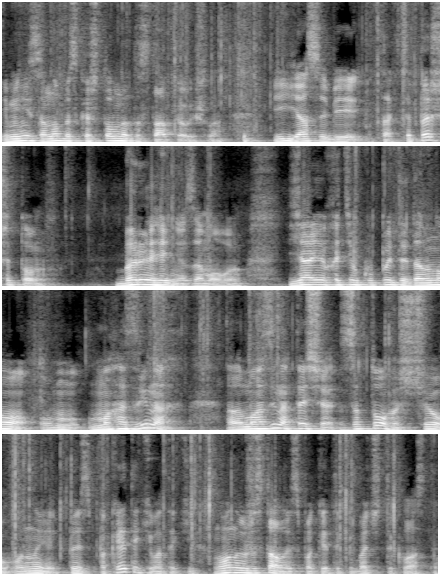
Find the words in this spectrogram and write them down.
і мені все одно безкоштовна доставка вийшла. І я собі. Так, це перший том. Берегиня замовив. Я її хотів купити давно в магазинах, але в магазинах те, що за того, що вони без пакетиків отаких, ну вони вже стали з пакетиків, бачите, класти,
